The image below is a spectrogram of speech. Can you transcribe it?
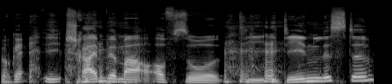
Okay. Schreiben wir mal auf so die Ideenliste.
